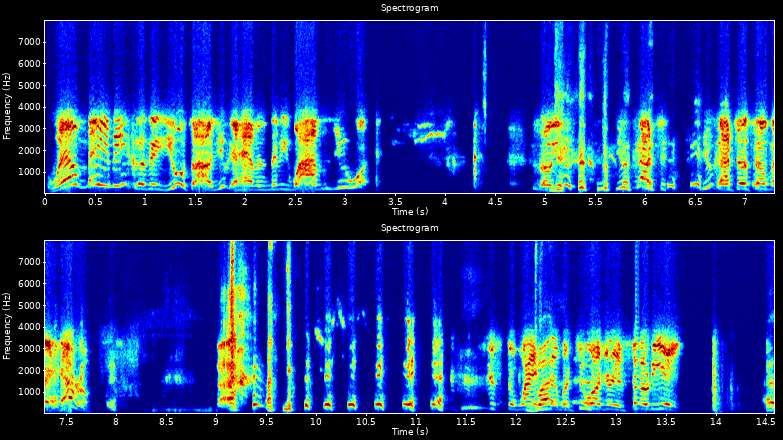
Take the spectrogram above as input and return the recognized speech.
well, maybe because in Utah you can have as many wives as you want. So you you got your, you got yourself a harem. Just the wife But- number two hundred and thirty-eight. Uh,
